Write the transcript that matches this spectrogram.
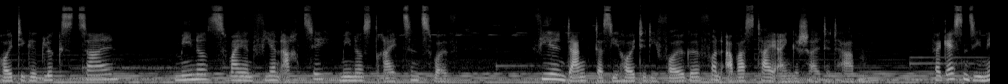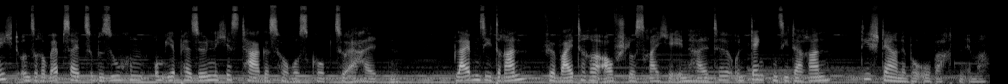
Heutige Glückszahlen minus 284, minus 1312. Vielen Dank, dass Sie heute die Folge von Avastai eingeschaltet haben. Vergessen Sie nicht, unsere Website zu besuchen, um Ihr persönliches Tageshoroskop zu erhalten. Bleiben Sie dran für weitere aufschlussreiche Inhalte und denken Sie daran, die Sterne beobachten immer.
